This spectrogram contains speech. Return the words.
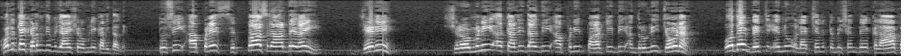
ਖੁੱਲ ਕੇ ਖੜਨ ਦੀ ਬਜਾਏ ਸ਼੍ਰੋਮਣੀ ਅਕਾਲੀ ਦਲ ਦੇ। ਤੁਸੀਂ ਆਪਣੇ ਸਿੱਪਾ ਸਲਾਰ ਦੇ ਰਾਹੀਂ ਜਿਹੜੀ ਸ਼੍ਰੋਮਣੀ ਅਕਾਲੀ ਦਲ ਦੀ ਆਪਣੀ ਪਾਰਟੀ ਦੀ ਅੰਦਰੂਨੀ ਚੋਣ ਹੈ। ਉਹਦੇ ਵਿੱਚ ਇਹਨੂੰ ਇਲੈਕਸ਼ਨ ਕਮਿਸ਼ਨ ਦੇ ਖਿਲਾਫ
